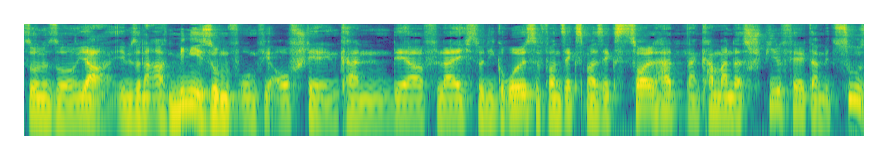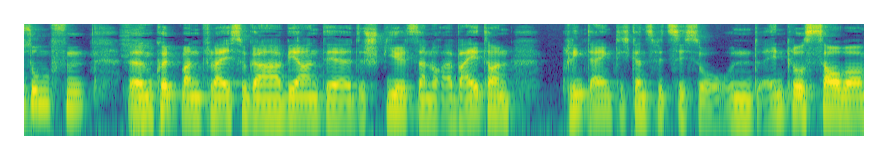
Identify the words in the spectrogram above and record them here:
so eine, so, ja, eben so eine Art Minisumpf irgendwie aufstellen kann, der vielleicht so die Größe von 6 x 6 Zoll hat. Dann kann man das Spielfeld damit zusumpfen. Ähm, könnte man vielleicht sogar während der, des Spiels dann noch erweitern. Klingt eigentlich ganz witzig so. Und Endloszauber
